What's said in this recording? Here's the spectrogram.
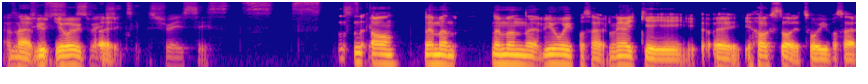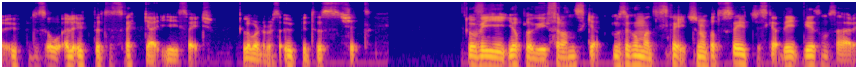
Alltså Nej, vi- tysk, jag var ju- schweizisk, schweiziskt. Ja, nej men, nej men eh, vi var ju på så här, när jag gick i, eh, i högstadiet så var vi på så här utbytes, eller utbytesvecka i Schweiz. Eller vad det var, så här, utbytes shit. Och vi, jag pluggade ju franska, men så kom man till Schweiz, när de pratar schweiziska, det, det är som så här,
